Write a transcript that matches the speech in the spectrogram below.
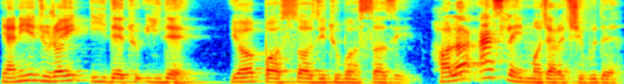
یعنی یه جورایی ایده تو ایده یا بازسازی تو بازسازی. حالا اصل این ماجرا چی بوده؟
